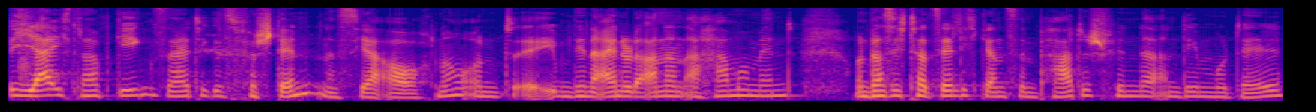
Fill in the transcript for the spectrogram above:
Ja, ich glaube, gegenseitiges Verständnis ja auch, ne? Und äh, eben den einen oder anderen Aha-Moment. Und was ich tatsächlich ganz sympathisch finde an dem Modell,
